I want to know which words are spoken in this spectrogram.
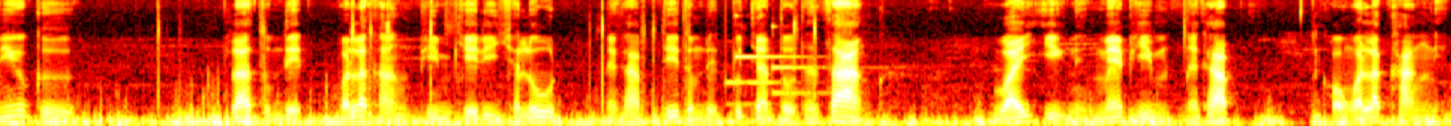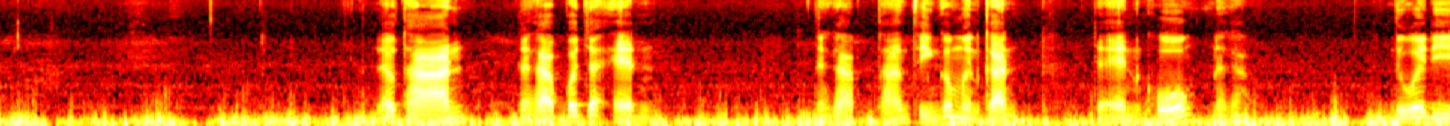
นี่ก็คือพระสมเด็จวัดระฆังพิมพ์เจดีย์ชลูดนะครับ ที่สมเด็จพุทธจารย์โตท่านสร้าง ไว้อีกหนึ่งแม่พิมพ์นะครับ ของวัดระฆังเนี่ยแล้วฐาน นะครับก็จะแอนนะครับฐานสิงก็เหมือนกันจะแอนโค้งนะครับ ดูไว้ดี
